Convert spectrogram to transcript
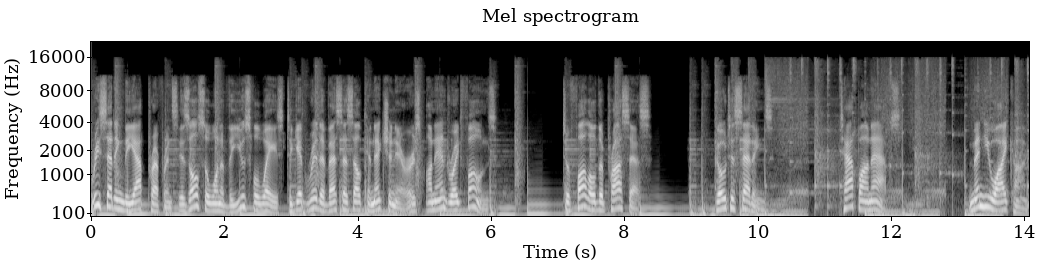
Resetting the app preference is also one of the useful ways to get rid of SSL connection errors on Android phones. To follow the process, go to Settings. Tap on Apps. Menu icon.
